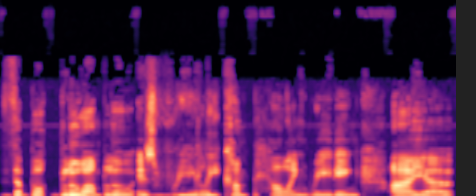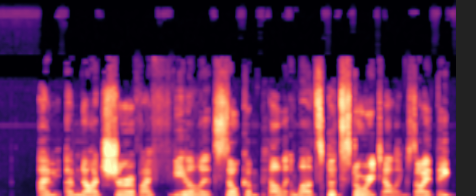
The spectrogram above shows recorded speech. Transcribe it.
the book Blue on Blue is really compelling reading. I uh, I, am not sure if I feel it's so compelling. Well, it's good storytelling, so I think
